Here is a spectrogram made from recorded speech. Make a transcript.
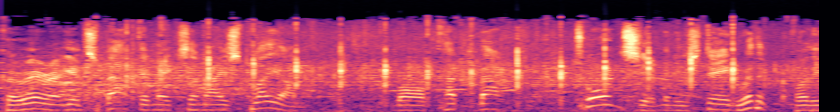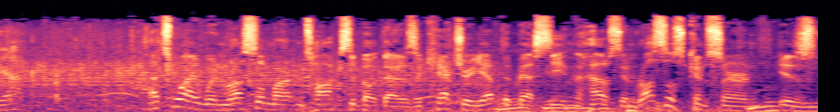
Carrera gets back and makes a nice play on it. Ball cut back towards him, and he stayed with it for the out. That's why when Russell Martin talks about that as a catcher, you have the best seat in the house. And Russell's concern is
